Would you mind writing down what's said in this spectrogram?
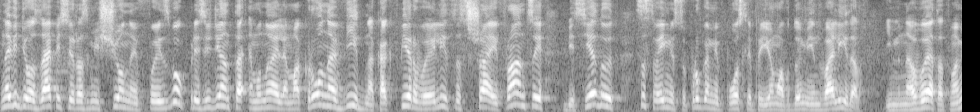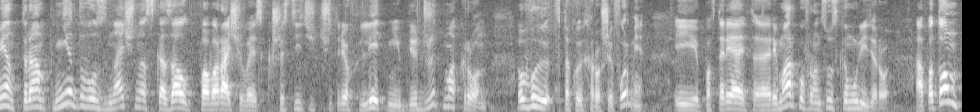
На видеозаписи, размещенной в Facebook президента Эммануэля Макрона, видно, как первые лица США и Франции беседуют со своими супругами после приема в Доме инвалидов. Именно в этот момент Трамп недвузначно сказал, поворачиваясь к 64-летней Бриджит Макрон, «Вы в такой хорошей форме?» и повторяет э, ремарку французскому лидеру. А потом,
